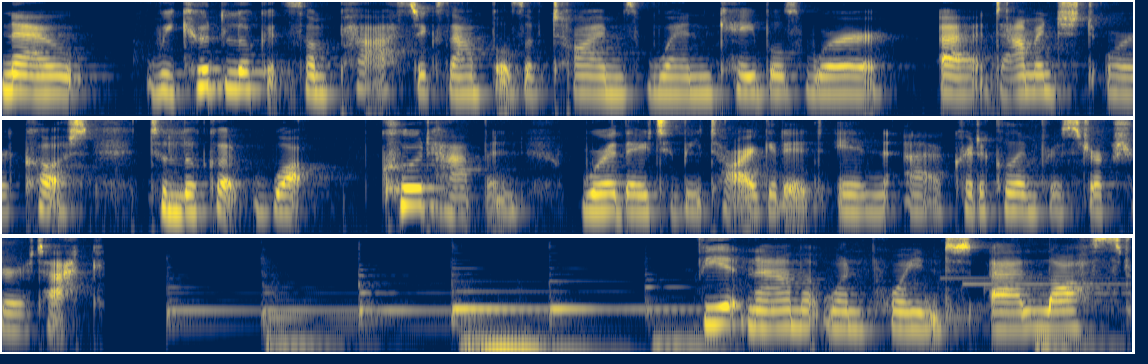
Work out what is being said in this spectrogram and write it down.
Now, we could look at some past examples of times when cables were uh, damaged or cut to look at what could happen were they to be targeted in a critical infrastructure attack. Vietnam at one point uh, lost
